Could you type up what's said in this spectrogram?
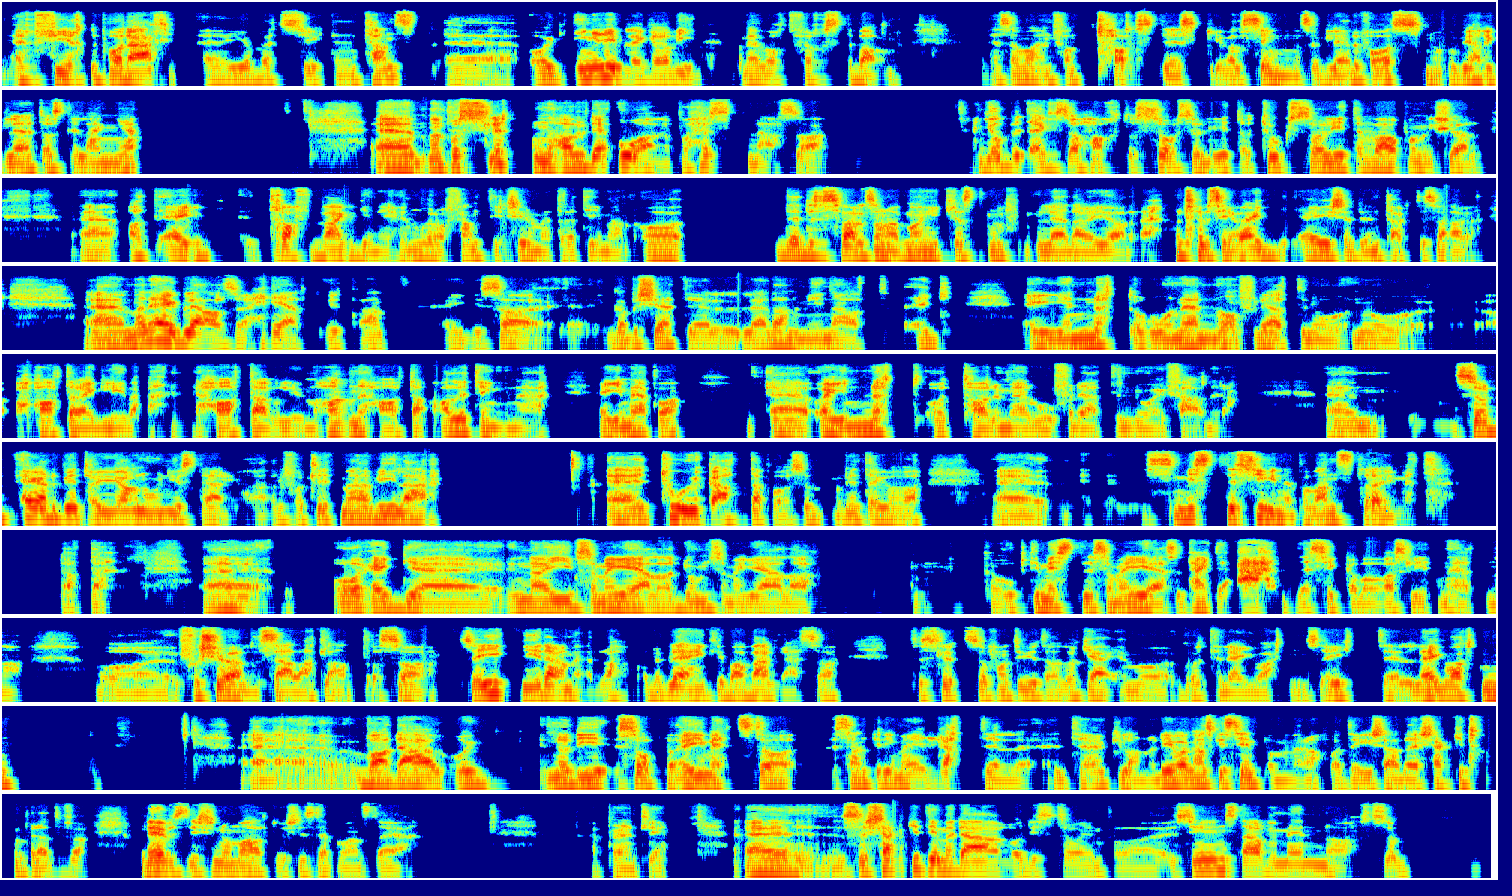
Jeg fyrte på der, jeg jobbet sykt intenst. Eh, og Ingrid ble gravid med vårt første barn, eh, som var en fantastisk velsignelse og glede for oss, noe vi hadde gledet oss til lenge. Eh, men på slutten av det året, på høsten der, så jobbet jeg så hardt og sov så lite og tok så lite vare på meg sjøl at jeg traff veggen i 150 km i timen. Og det er dessverre sånn at mange kristne ledere gjør det. Det vil si, jeg, jeg er ikke et unntak, dessverre. Eh, men jeg ble altså helt utbrent. Jeg sa, ga beskjed til lederne mine at jeg, jeg er nødt til å roe ned nå, fordi at nå, nå, hater jeg livet. Jeg hater livet med han, jeg hater alle tingene jeg er med på. Eh, og jeg er nødt til å ta det med ro, fordi at nå er jeg ferdig. da. Um, så jeg hadde begynt å gjøre noen justeringer. Jeg hadde fått litt mer hvile. Eh, to uker etterpå så begynte jeg å eh, miste synet på venstreøyet mitt. Dette. Eh, og jeg, eh, naiv som jeg er, eller dum som jeg er, eller optimistisk som jeg er, så tenkte jeg eh, det er sikkert bare slitenheten og, og forkjølelse eller et eller annet. Og så, så, jeg gikk videre med det, da. Og det ble egentlig bare verre. Så til slutt så fant jeg ut at OK, jeg må gå til legevakten. Så jeg gikk til legevakten, eh, var der, og når de så på øyet mitt, så sendte de meg rett til, til Haukeland. Og de var ganske sinte på meg da, for at jeg ikke hadde sjekket opp på dette før. Og det er visst ikke normalt å ikke se på venstre øye. Apparently. Eh, så sjekket de meg der, og de så inn på synsnerven min. og så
